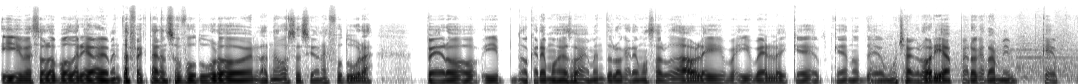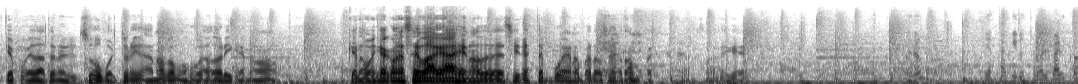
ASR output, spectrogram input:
y eso le podría obviamente afectar en su futuro, en las negociaciones futuras. Pero, y no queremos eso, obviamente lo queremos saludable y, y verlo y que, que nos dé mucha gloria, pero que también que, que pueda tener su oportunidad, ¿no? Como jugador y que no, que no venga con ese bagaje, ¿no? De decir, este es bueno, pero, se rompe. Así que, Bueno, y hasta aquí nos el barco.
